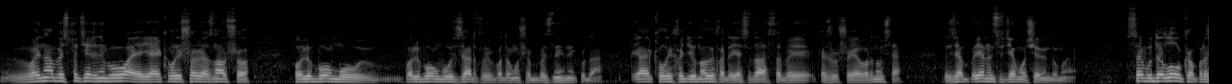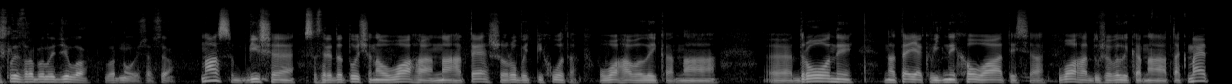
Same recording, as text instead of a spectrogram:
Війна без потерь не буває. Я коли йшов, я знав, що по-любому, по-любому будуть жертви, тому що без них нікуди. Я коли ходив на виходи, я завжди собі кажу, що я вернуся. Тобто я, я на цю тему взагалі не думаю. Все буде ловко, прийшли, зробили діло, вернулися, все. У нас більше сосредоточена увага на те, що робить піхота. Увага велика на дрони, на те, як від них ховатися. Увага дуже велика на такмет.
